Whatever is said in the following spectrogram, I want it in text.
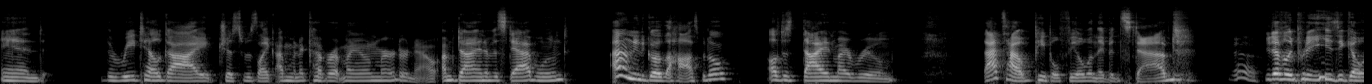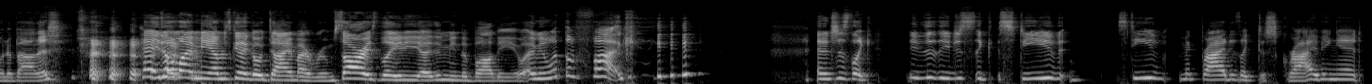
And the retail guy just was like, I'm going to cover up my own murder now. I'm dying of a stab wound. I don't need to go to the hospital. I'll just die in my room. That's how people feel when they've been stabbed. Yeah. You're definitely pretty easygoing about it. hey, don't mind me. I'm just gonna go die in my room. Sorry, lady. I didn't mean to bother you. I mean, what the fuck? and it's just like you you just like Steve Steve McBride is like describing it,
